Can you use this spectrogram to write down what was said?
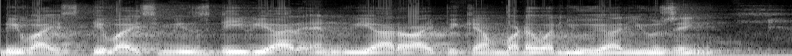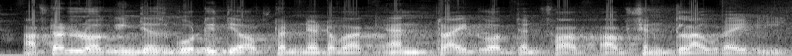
device. Device means DVR NVR or IP cam whatever you are using. After logging just go to the option network and try to open for option cloud ID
